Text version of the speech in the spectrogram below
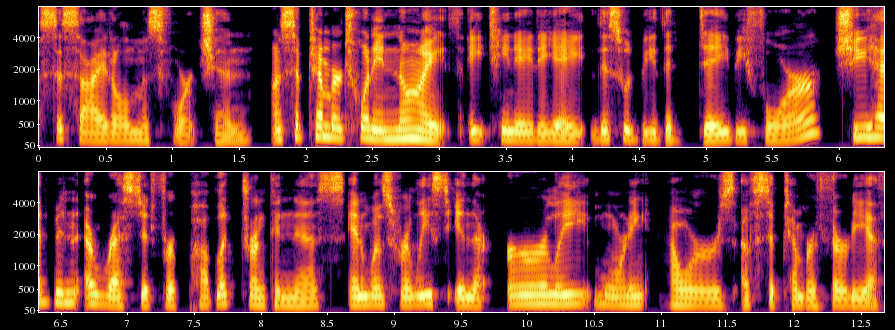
societal misfortune. On September 29th, 1888, this would be the day before, she had been arrested for public drunkenness and was released in the early morning hours of September 30th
